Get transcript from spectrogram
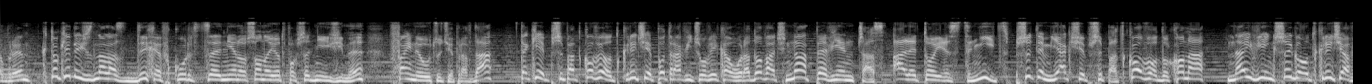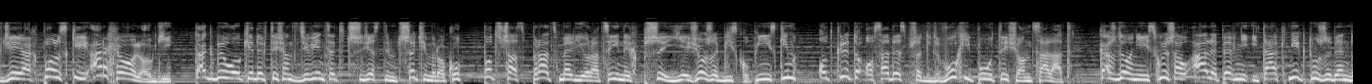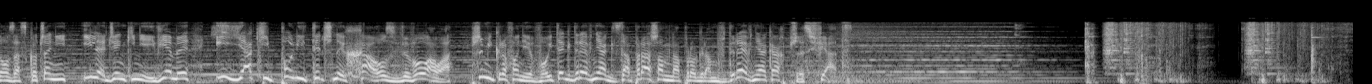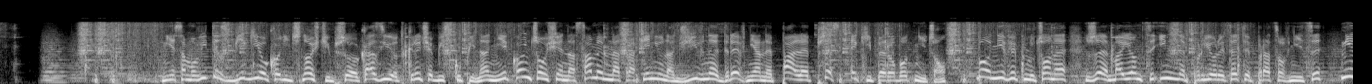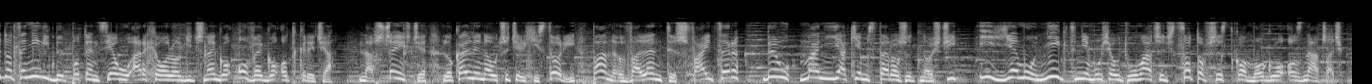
dobry. Kto kiedyś znalazł dychę w kurtce nienoszonej od poprzedniej zimy? Fajne uczucie, prawda? Takie przypadkowe odkrycie potrafi człowieka uradować na pewien czas, ale to jest nic przy tym, jak się przypadkowo dokona największego odkrycia w dziejach polskiej archeologii. Tak było, kiedy w 1933 roku podczas prac melioracyjnych przy Jeziorze Biskupińskim odkryto osadę sprzed 2,5 tysiąca lat. Każdy o niej słyszał, ale pewnie i tak niektórzy będą zaskoczeni, ile dzięki niej wiemy i jaki polityczny chaos wywołała. Przy mikrofonie Wojtek Drewniak zapraszam na program w Drewniakach przez świat. Niesamowite zbiegi okoliczności przy okazji odkrycia biskupina nie kończą się na samym natrafieniu na dziwne drewniane pale przez ekipę robotniczą, bo niewykluczone, że mający inne priorytety pracownicy nie doceniliby potencjału archeologicznego owego odkrycia. Na szczęście lokalny nauczyciel historii, pan Walenty Schweitzer, był maniakiem starożytności i jemu nikt nie musiał tłumaczyć, co to wszystko mogło oznaczać.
